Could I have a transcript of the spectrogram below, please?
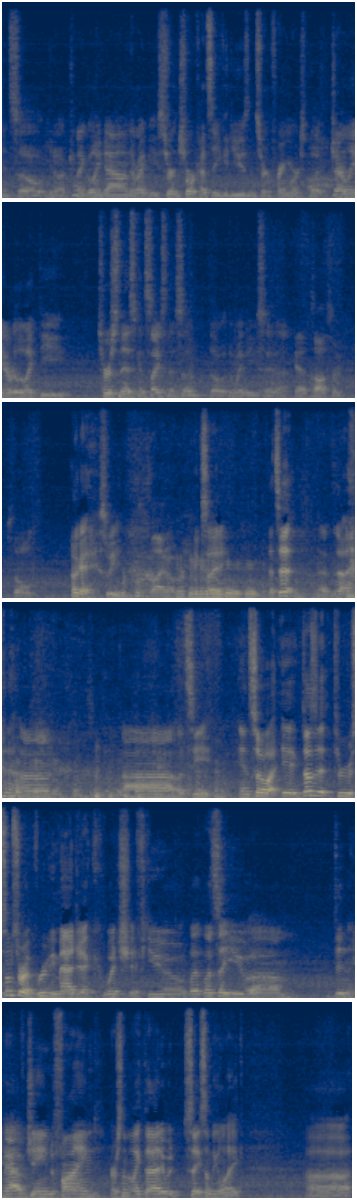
and so you know, kind of going down, there might be certain shortcuts that you could use in certain frameworks, but generally, I really like the terseness, conciseness of the, the way that you say that. Yeah, it's awesome. Sold. Okay, sweet. Slide over. Exciting. That's it. um, uh, let's see. And so it does it through some sort of Ruby magic, which if you, let, us say you um, didn't have Jane defined or something like that, it would say something like, uh,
